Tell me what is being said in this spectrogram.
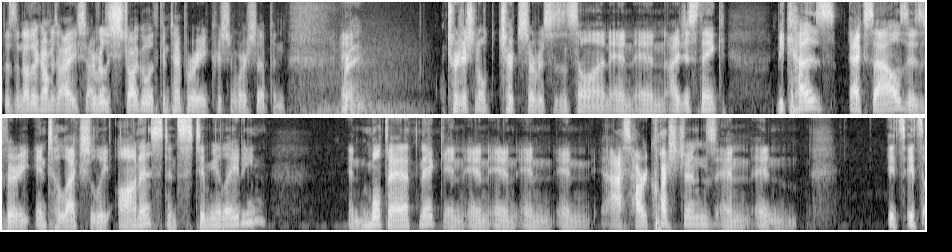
there's another conversation. I, I really struggle with contemporary Christian worship and, and right. traditional church services and so on. And and I just think because Exiles is very intellectually honest and stimulating and multi-ethnic and and and and, and asks hard questions and and it's it's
